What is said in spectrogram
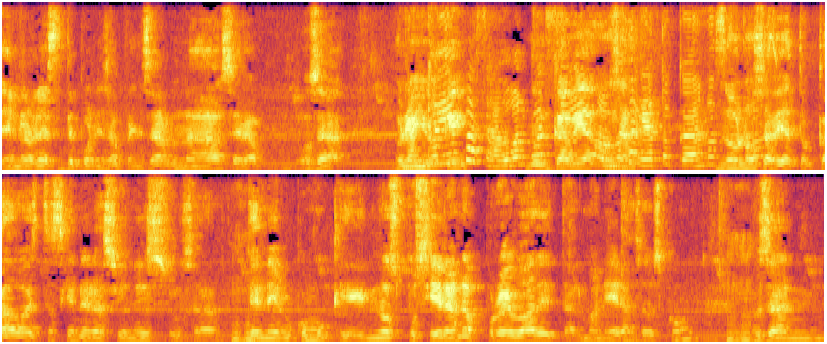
en, realidad si te pones a pensar, nada será, o sea, bueno, nunca yo había que pasado algo nunca así, había, no o nos sea, había tocado a no nos había tocado a estas generaciones, o sea, tener como que nos pusieran a prueba de tal manera, ¿sabes cómo? O sea, ni,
